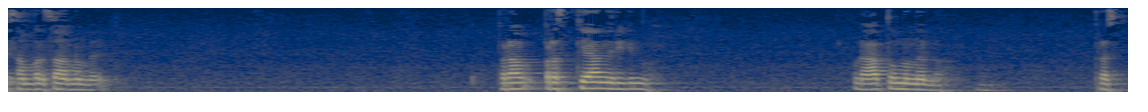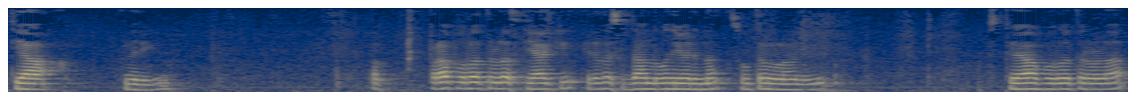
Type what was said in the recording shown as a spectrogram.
സമ്പ്രസാരണം വരും. പ്രസ്ത്യാന്നിരിക്കുന്നു. ഇവിടെ ആത്വം വന്നല്ലോ. പ്രസ്ത്യ അപ്പൊ പ്രപൂർവത്തിലുള്ള സ്ഥ്യാക്ക് ഇതൊക്കെ സിദ്ധാന്തോതി വരുന്ന സൂത്രങ്ങളാണ് ഇനി. സ്ഥ്യാപൂർവത്തിലുള്ള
